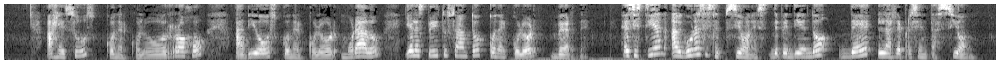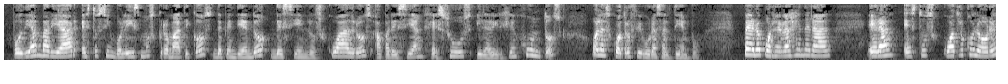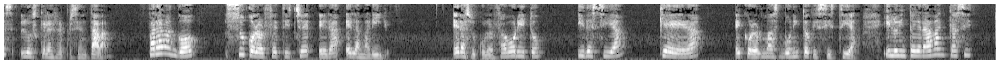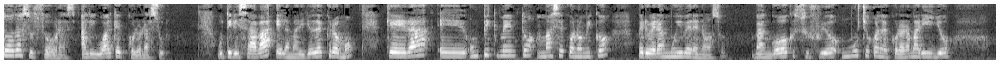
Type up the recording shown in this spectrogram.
a Jesús con el color rojo, a Dios con el color morado y al Espíritu Santo con el color verde. Existían algunas excepciones dependiendo de la representación. Podían variar estos simbolismos cromáticos dependiendo de si en los cuadros aparecían Jesús y la Virgen juntos o las cuatro figuras al tiempo. Pero por regla general eran estos cuatro colores los que les representaban. Para Van Gogh, su color fetiche era el amarillo. Era su color favorito y decía que era el color más bonito que existía y lo integraba en casi todas sus obras, al igual que el color azul. Utilizaba el amarillo de cromo, que era eh, un pigmento más económico, pero era muy venenoso. Van Gogh sufrió mucho con el color amarillo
